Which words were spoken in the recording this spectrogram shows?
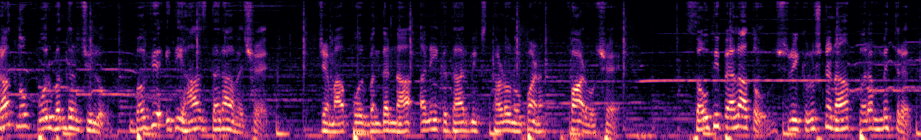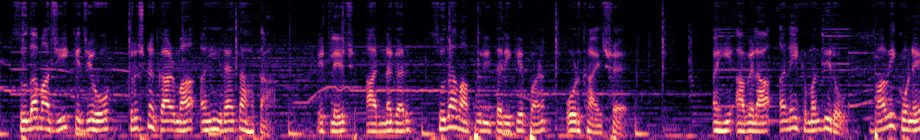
ગુજરાતનો પોરબંદર જિલ્લો ભવ્ય ઇતિહાસ ધરાવે છે, જેમાં પોરબંદરના અનેક ધાર્મિક સ્થળોનો પણ ફાળો છે. સૌથી પહેલા તો શ્રી કૃષ્ણના પરમ મિત્ર સુદામાજી કે જેઓ કૃષ્ણકાળમાં અહીં રહેતા હતા, એટલે જ આ નગર સુદામાપુરી તરીકે પણ ઓળખાય છે. અહીં આવેલા અનેક મંદિરો ભાવિકોને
